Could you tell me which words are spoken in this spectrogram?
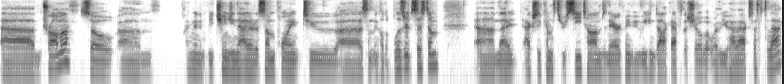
um, trauma. So um, I'm going to be changing that out at some point to uh, something called a Blizzard system. Um, that actually comes through CTOMS. And Eric, maybe we can talk after the show about whether you have access to that.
